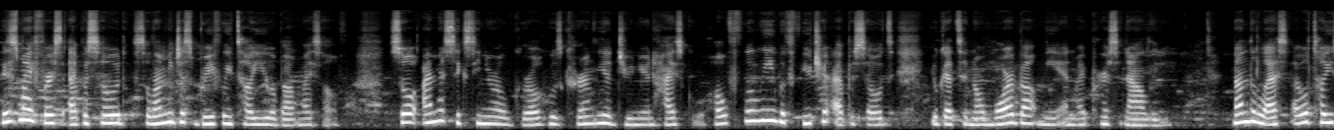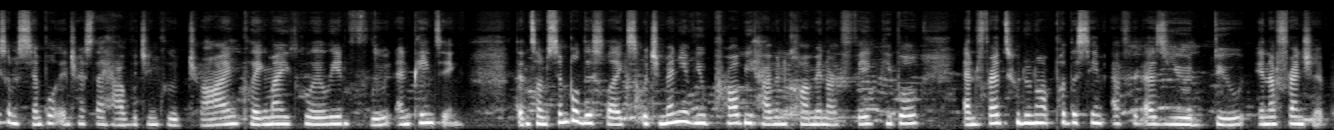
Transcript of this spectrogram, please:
This is my first episode, so let me just briefly tell you about myself. So, I'm a 16 year old girl who's currently a junior in high school. Hopefully, with future episodes, you'll get to know more about me and my personality. Nonetheless, I will tell you some simple interests I have, which include drawing, playing my ukulele and flute, and painting. Then, some simple dislikes, which many of you probably have in common, are fake people and friends who do not put the same effort as you do in a friendship.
